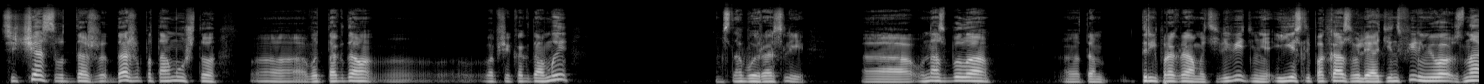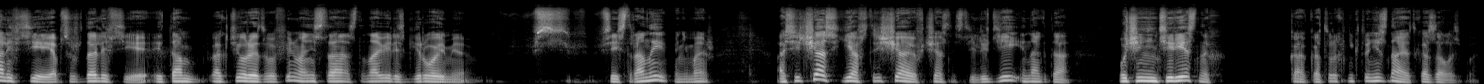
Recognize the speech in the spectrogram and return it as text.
сейчас вот даже, даже потому, что э, вот тогда, э, вообще, когда мы с тобой росли, э, у нас было там три программы телевидения, и если показывали один фильм, его знали все и обсуждали все. И там актеры этого фильма, они становились героями всей страны, понимаешь? А сейчас я встречаю, в частности, людей иногда очень интересных, которых никто не знает, казалось бы.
